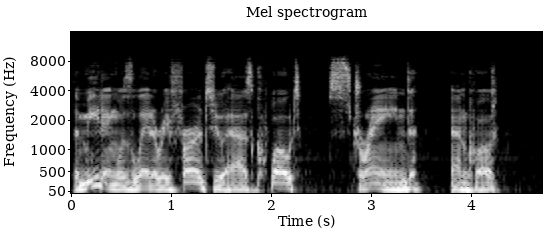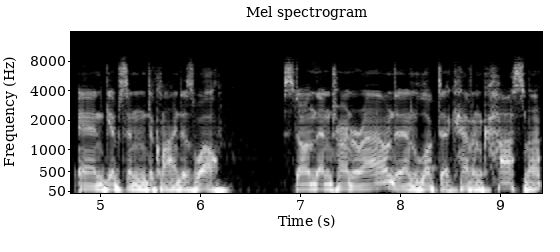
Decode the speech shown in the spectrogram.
The meeting was later referred to as, quote, strained, end quote, and Gibson declined as well. Stone then turned around and looked at Kevin Costner,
